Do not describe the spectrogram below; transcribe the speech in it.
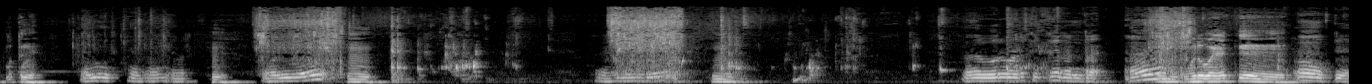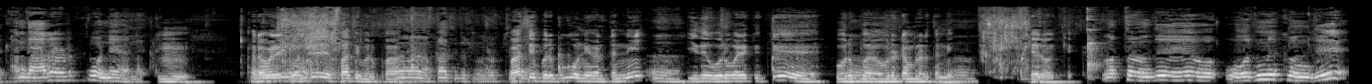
முத்துங்க தண்ணி இருக்கிறது ஒரு ம் ஒன்று ம் ரெண்டு ம் அது ஒரு வடக்குக்கு ரெண்டரை. ஒரு வழக்கு. அந்த அரை வடக்கு ஒன்றே ஆலை ம். அரை வழக்கு வந்து பாசி பருப்பா? பாசி பருப்புக்கு ஒன்னே கால் தண்ணி. இது ஒரு வழக்குக்கு ஒரு ப- ஒரு டம்ளர் தண்ணி. சரி ஓகே. மொத்தம் வந்து ஒ- ஒண்ணுக்கு வந்து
